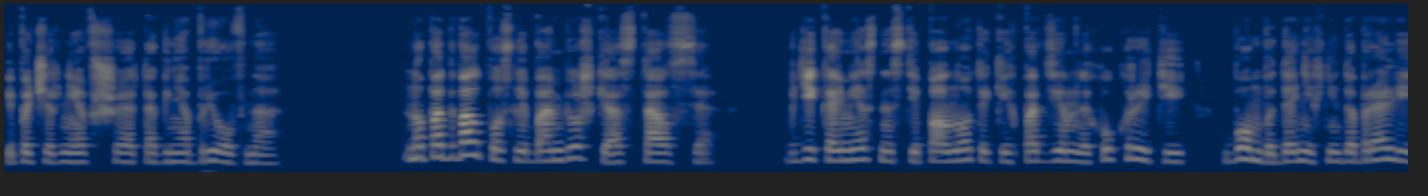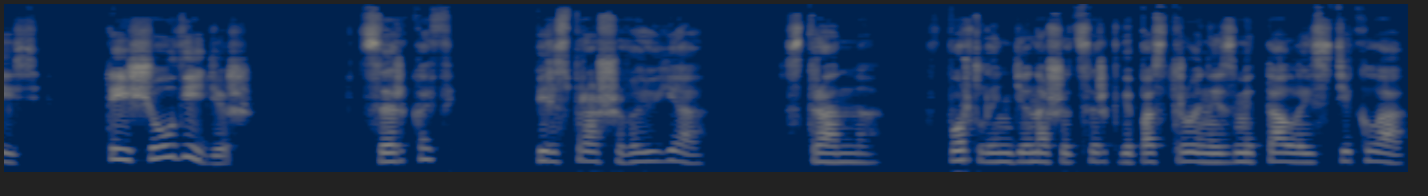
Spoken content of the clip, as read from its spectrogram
и почерневшие от огня бревна. Но подвал после бомбежки остался. В дикой местности полно таких подземных укрытий, бомбы до них не добрались. Ты еще увидишь. «Церковь?» – переспрашиваю я. «Странно. В Портленде наши церкви построены из металла и стекла,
